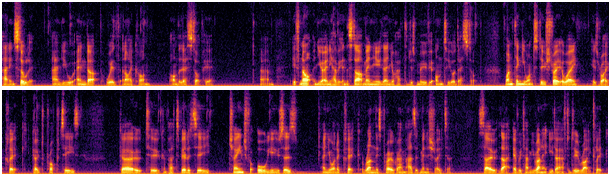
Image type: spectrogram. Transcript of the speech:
and install it, and you will end up with an icon on the desktop here. Um, if not, and you only have it in the start menu, then you'll have to just move it onto your desktop. One thing you want to do straight away is right click, go to properties, go to compatibility, change for all users, and you want to click run this program as administrator so that every time you run it you don't have to do right click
